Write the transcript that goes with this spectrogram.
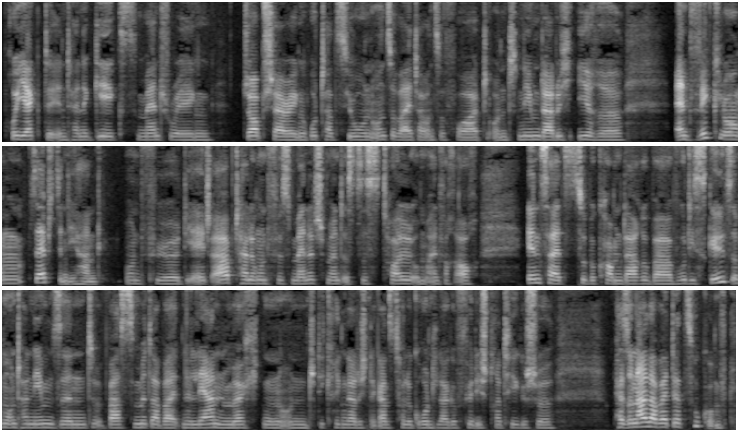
Projekte, interne Gigs, Mentoring, Jobsharing, Rotation und so weiter und so fort und nehmen dadurch ihre Entwicklung selbst in die Hand. Und für die HR-Abteilung und fürs Management ist es toll, um einfach auch Insights zu bekommen darüber, wo die Skills im Unternehmen sind, was Mitarbeitende lernen möchten. Und die kriegen dadurch eine ganz tolle Grundlage für die strategische Personalarbeit der Zukunft.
